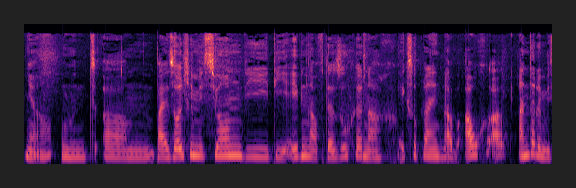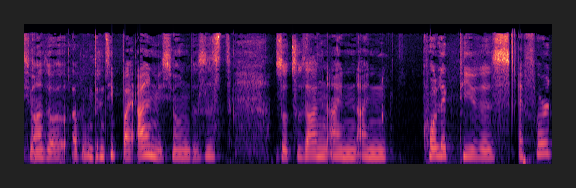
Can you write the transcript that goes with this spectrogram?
Ja, und ähm, bei solchen Missionen, die, die eben auf der Suche nach Exoplaneten, aber auch äh, andere Missionen, also im Prinzip bei allen Missionen, das ist sozusagen ein, ein kollektives Effort.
